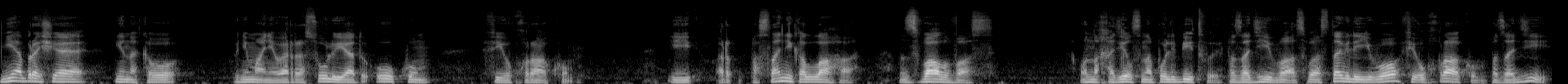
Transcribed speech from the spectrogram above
не обращая ни на кого внимания. Вар расулю яду укум фи ухракум. И посланник Аллаха звал вас. Он находился на поле битвы, позади вас. Вы оставили его фи ухракум, позади,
